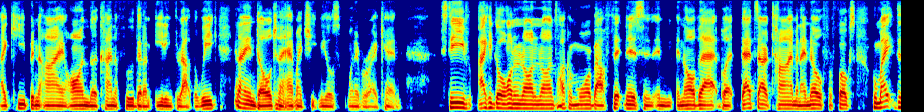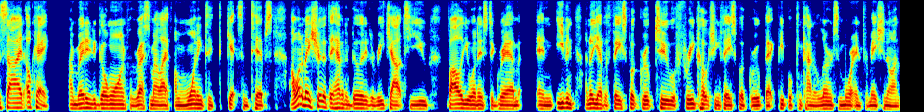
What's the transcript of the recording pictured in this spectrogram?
I keep an eye on the kind of food that I'm eating throughout the week and I indulge and I have my cheat meals whenever I can. Steve, I could go on and on and on talking more about fitness and, and, and all that, but that's our time. And I know for folks who might decide, okay, I'm ready to go on for the rest of my life. I'm wanting to get some tips. I want to make sure that they have an ability to reach out to you, follow you on Instagram. And even I know you have a Facebook group too, a free coaching Facebook group that people can kind of learn some more information on.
